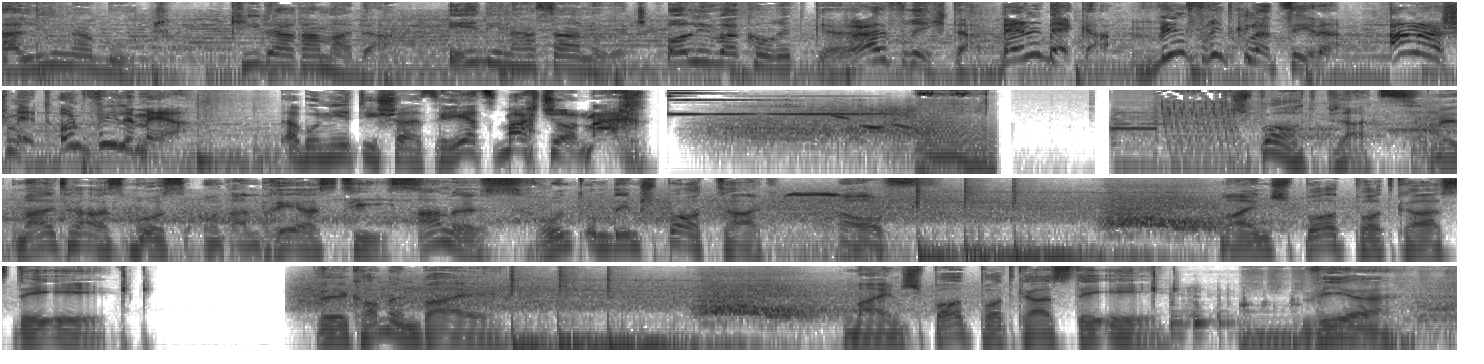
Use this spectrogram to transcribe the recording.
Alina But, Kida Ramadan, Edin Hasanovic, Oliver Koritke, Ralf Richter, Ben Becker, Winfried Glatzeder, Anna Schmidt und viele mehr. Abonniert die Scheiße. Jetzt macht schon, mach! Sportplatz mit Malta Asmus und Andreas Thies. Alles rund um den Sporttag auf meinsportpodcast.de. Willkommen bei meinsportpodcast.de. Wir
